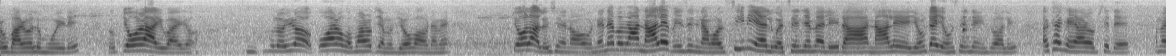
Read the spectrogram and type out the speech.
တော့ဘာတော့လိုမျိုးတွေလေလိုပြောတာတွေပါရောဟိုလိုကြီးတော့ကိုကတော့ဘာမှတော့ပြန်မပြောပါဘူးဒါပေမဲ့ပြောလာလို့ရှိရင်တော့နည်းနည်းပါးပါးနားလဲပေးစီနေတာပေါ့စီးနေရလူအချင်းချင်းပဲလေဒါနားလဲရုံတက်ရုံဆင်းနေဆိုတော့လေအခက်ခဲရတော့ဖြစ်တယ် အမေ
